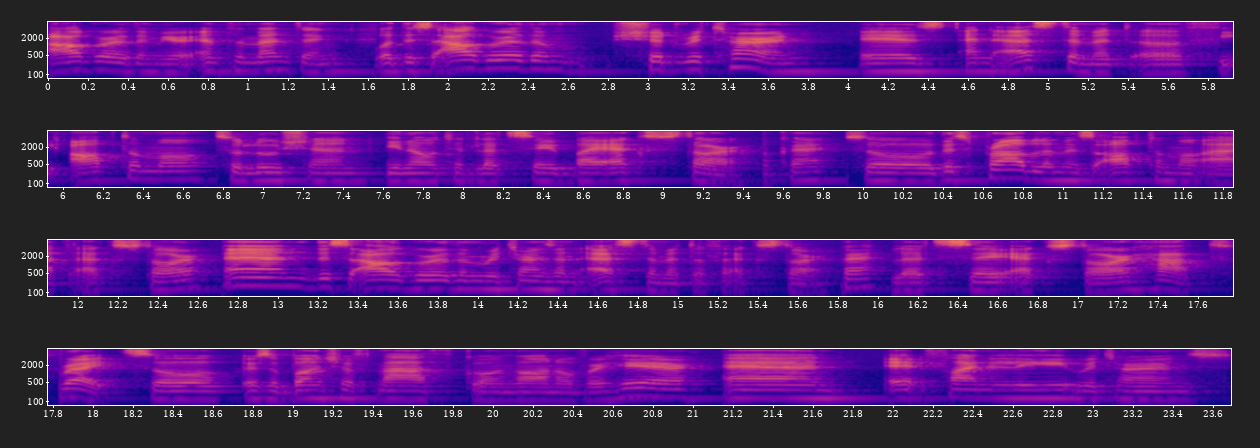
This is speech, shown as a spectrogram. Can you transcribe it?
algorithm you're implementing, what this algorithm should return is an estimate of the optimal solution denoted let's say by x star okay so this problem is optimal at x star and this algorithm returns an estimate of x star okay? Let's say x star hat. Right so there's a bunch of math going on over here and it finally returns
